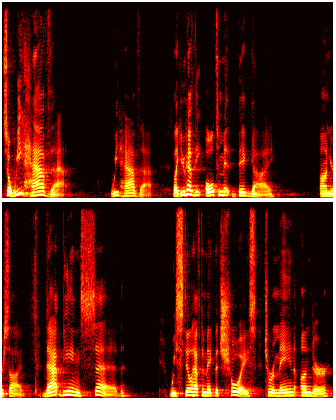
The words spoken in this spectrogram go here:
so we have that. We have that. Like you have the ultimate big guy on your side. That being said, we still have to make the choice to remain under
